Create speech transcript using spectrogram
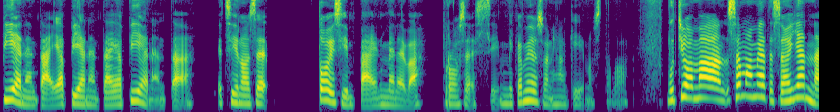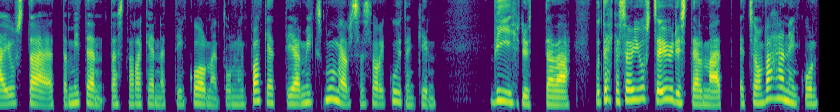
pienentää ja pienentää ja pienentää. Että siinä on se toisinpäin menevä prosessi, mikä myös on ihan kiinnostavaa. Mutta joo, mä oon samaa mieltä, se on jännää just tämä, että miten tästä rakennettiin kolmen tunnin paketti ja miksi mun mielestä se oli kuitenkin viihdyttävä. Mutta ehkä se on just se yhdistelmä, että, että se on vähän niin kuin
